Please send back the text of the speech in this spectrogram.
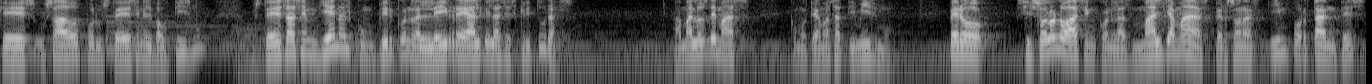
Que es usado por ustedes en el bautismo, ustedes hacen bien al cumplir con la ley real de las escrituras. Ama a los demás como te amas a ti mismo. Pero si solo lo hacen con las mal llamadas personas importantes,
